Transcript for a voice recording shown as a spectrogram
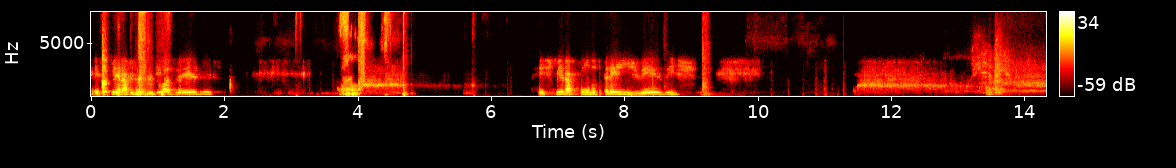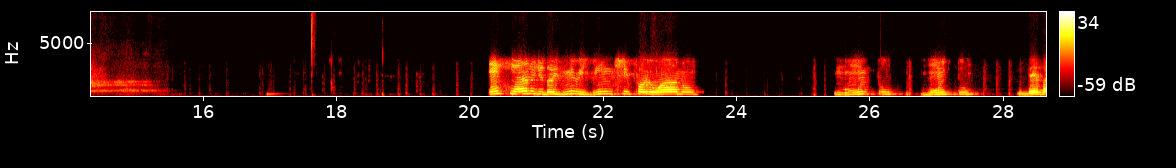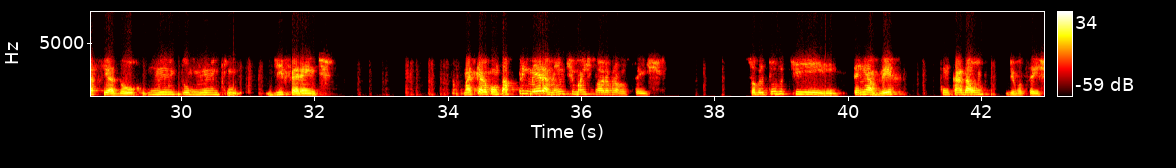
Respira fundo duas vezes. Respira fundo três vezes. Esse ano de 2020 foi um ano muito, muito desafiador, muito, muito diferente. Mas quero contar primeiramente uma história para vocês sobre tudo que tem a ver com cada um de vocês.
